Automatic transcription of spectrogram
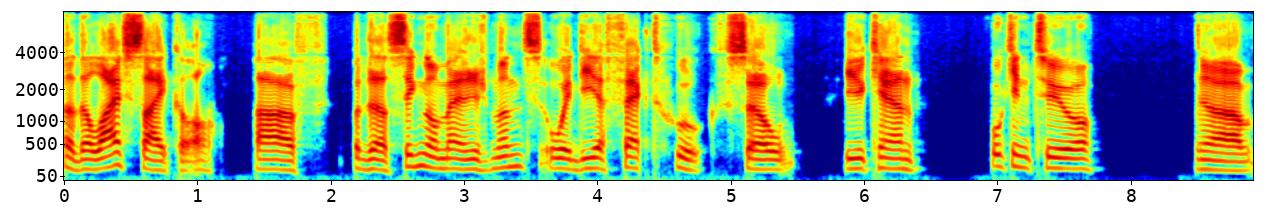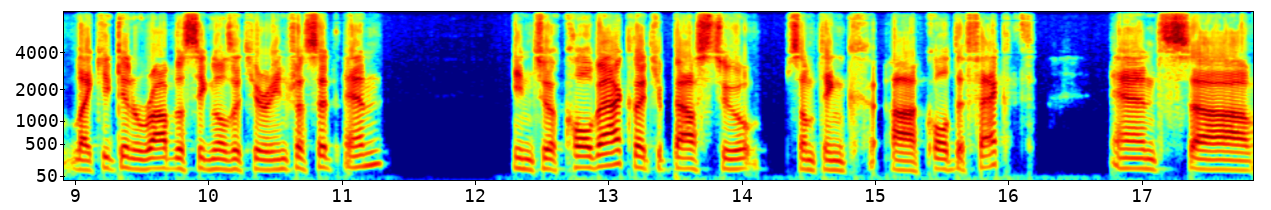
uh, the life cycle of the signal management with the effect hook. So you can hook into, uh, like, you can wrap the signals that you're interested in into a callback that you pass to something uh, called effect. And uh,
